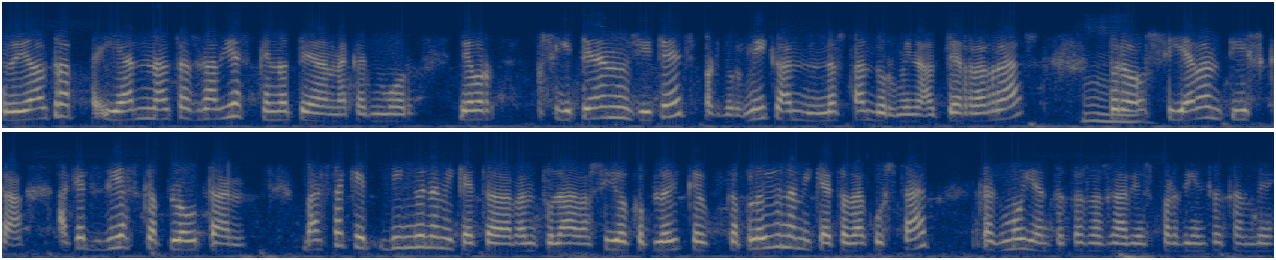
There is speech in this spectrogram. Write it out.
però hi ha, altra, hi ha altres gàbies que no tenen aquest mur. Llavors, o sigui, tenen uns llitets per dormir, que no estan dormint al terra ras, Mhm. però si hi ha ventisca, aquests dies que plou tant, basta que vingui una miqueta de ventolada, o sigui, que plogui, que, que plogui una miqueta de costat, que es mullen totes les gàbies per dintre també.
